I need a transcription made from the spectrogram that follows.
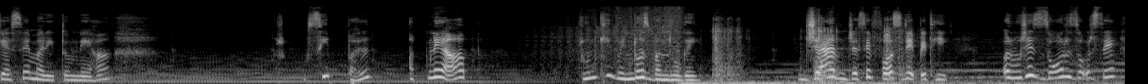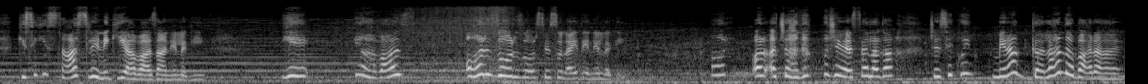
कैसे मरी तुम नेहा? उसी पल अपने आप रूम की विंडोज़ बंद हो गई। जैम जैसे फ़र्स्ट डे पे थी। और मुझे ज़ोर ज़ोर से किसी की सांस लेने की आवाज़ आने लगी। ये ये आवाज़ और ज़ोर ज़ोर से सुनाई देने लगी। और अचानक मुझे ऐसा लगा जैसे कोई मेरा गला दबा रहा है।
